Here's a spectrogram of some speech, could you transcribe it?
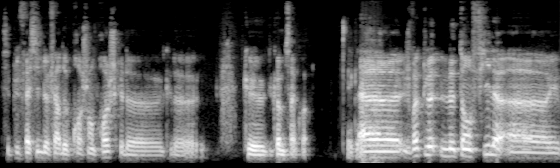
C'est plus facile de faire de proche en proche que de que, de, que, comme ça, quoi. Euh, je vois que le, le temps file. Euh,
